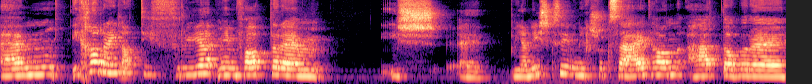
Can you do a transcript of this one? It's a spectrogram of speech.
Ähm, ich habe relativ früh, mein Vater ähm, äh, Pianist gewesen, wie ich schon gesagt habe, hat aber äh,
